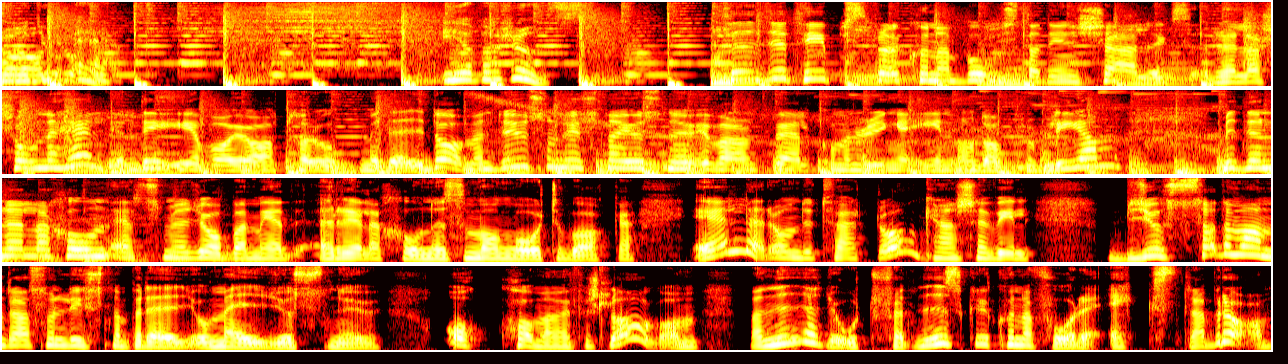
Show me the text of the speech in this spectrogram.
Radio 1. Eva Russ. 10 tips för att kunna boosta din kärleksrelation i helgen. Det är vad jag tar upp med dig idag. Men du som lyssnar just nu är varmt välkommen att ringa in om du har problem med din relation eftersom jag jobbar med relationer så många år tillbaka. Eller om du tvärtom kanske vill bjussa de andra som lyssnar på dig och mig just nu och komma med förslag om vad ni har gjort för att ni skulle kunna få det extra bra.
